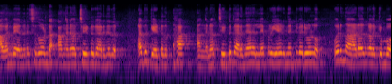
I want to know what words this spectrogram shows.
അവൻ വേദനിച്ചതുകൊണ്ട് അങ്ങനെ ഒച്ചയിട്ട് കരഞ്ഞത്. അത് കേട്ടതും ഹാ അങ്ങനെ ഒച്ചയിട്ട് കരഞ്ഞാലല്ലേ പ്രിയ എഴുന്നേറ്റ് വരുള്ളൂ. ഒരു നാടകം കളിക്കുമ്പോൾ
